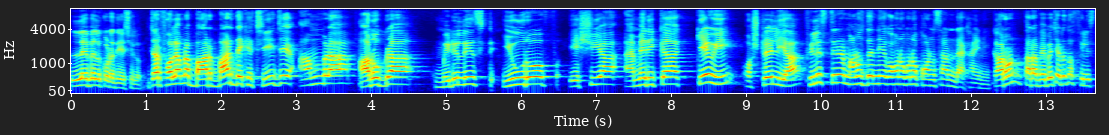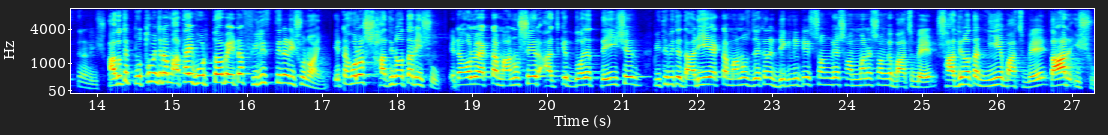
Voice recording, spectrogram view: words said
লেবেল করে দিয়েছিল। যার ফলে আমরা বারবার দেখেছি যে আমরা আরবরা Middle East, Europe, Asia, America, কেউই অস্ট্রেলিয়া, ফিলিস্তিনের মানুষদের নিয়ে কখনো কোনো কনসার্ন দেখায়নি। কারণ তারা ভেবেছে এটা তো ফিলিস্তিনের ইস্যু আদতে প্রথমে যেটা মাথায় ভরতে হবে, এটা ফিলিস্তিনের ইস্যু নয়। এটা হলো স্বাধীনতার ইস্যু এটা হলো একটা মানুষের আজকে দু হাজার পৃথিবীতে দাঁড়িয়ে একটা মানুষ যেখানে ডিগনিটির সঙ্গে, সম্মানের সঙ্গে বাঁচবে, স্বাধীনতা নিয়ে বাঁচবে, তার ইস্যু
